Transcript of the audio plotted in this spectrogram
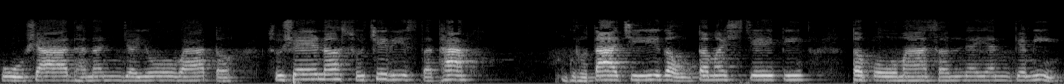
पूषा धनञ्जयो वात सुषेणः सुचिरिस्तथा। घृताची गौतमश्चेति तपोमासन्ययन्त्यमि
